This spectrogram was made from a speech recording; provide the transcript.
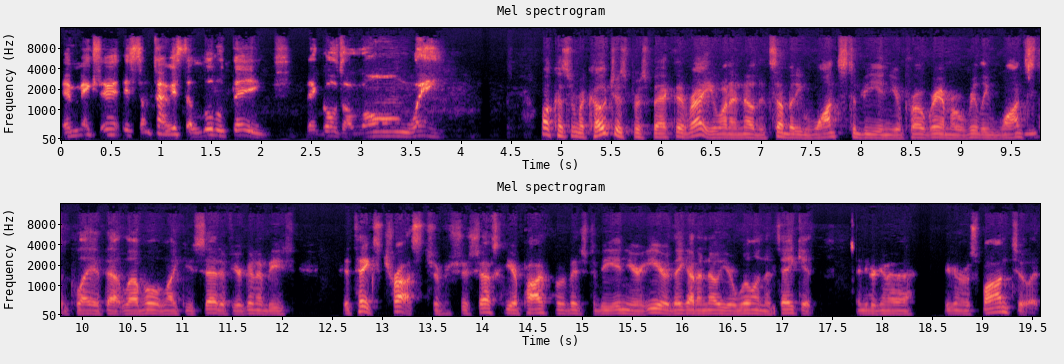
it makes it. It's, sometimes it's the little things that goes a long way. Well, because from a coach's perspective, right, you want to know that somebody wants to be in your program or really wants mm-hmm. to play at that level. And like you said, if you're going to be, it takes trust for Krzyzewski or Popovich to be in your ear. They got to know you're willing to take it and you're gonna you're gonna respond to it.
